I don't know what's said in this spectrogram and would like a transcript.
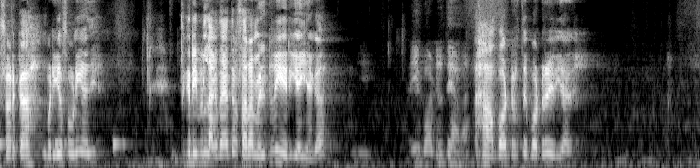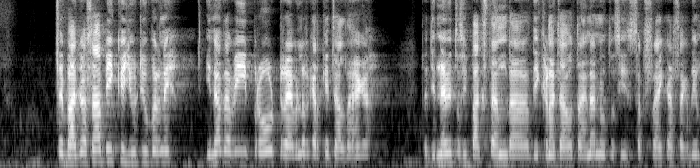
ਸੜਕਾਂ ਬੜੀਆਂ ਸੋਹਣੀਆਂ ਜੀ। ਤਕਰੀਬਨ ਲੱਗਦਾ ਹੈ ਤੇ ਸਾਰਾ ਮਿਲਟਰੀ ਏਰੀਆ ਹੀ ਹੈਗਾ। ਇਹ ਬਾਰਡਰ ਤੇ ਆਣਾ ਹਾਂ ਬਾਰਡਰ ਤੇ ਬਾਰਡਰ ਏਰੀਆ ਹੈ। ਤੇ ਬਾਜਵਾ ਸਾਹਿਬ ਵੀ ਇੱਕ ਯੂਟਿਊਬਰ ਨੇ। ਇਹਨਾਂ ਦਾ ਵੀ ਪ੍ਰੋ ਟਰੈਵਲਰ ਕਰਕੇ ਚੱਲਦਾ ਹੈਗਾ। ਤੇ ਜਿੰਨੇ ਵੀ ਤੁਸੀਂ ਪਾਕਿਸਤਾਨ ਦਾ ਦੇਖਣਾ ਚਾਹੋ ਤਾਂ ਇਹਨਾਂ ਨੂੰ ਤੁਸੀਂ ਸਬਸਕ੍ਰਾਈਬ ਕਰ ਸਕਦੇ ਹੋ।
